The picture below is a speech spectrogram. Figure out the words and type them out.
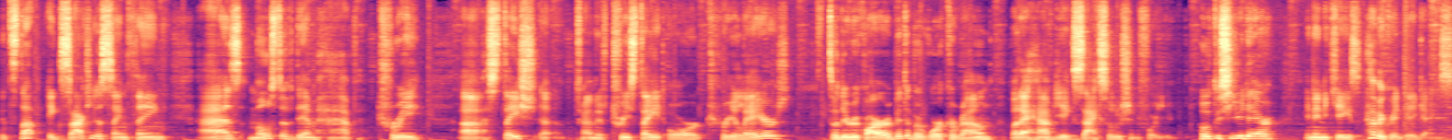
It's not exactly the same thing as most of them have three uh, stage, uh, kind of three state or three layers. So they require a bit of a workaround, but I have the exact solution for you. Hope to see you there. In any case, have a great day, guys.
